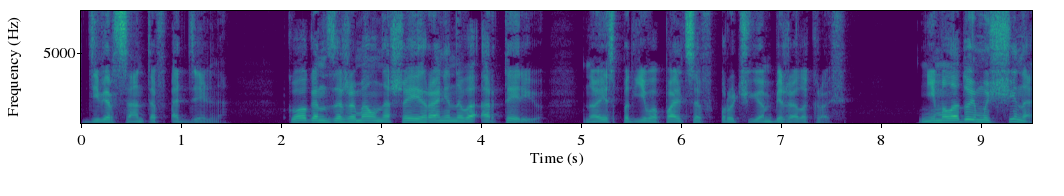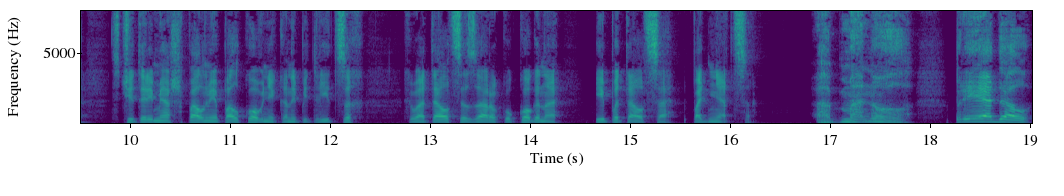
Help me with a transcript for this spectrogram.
диверсантов отдельно. Коган зажимал на шее раненого артерию, но из-под его пальцев ручьем бежала кровь. Немолодой мужчина с четырьмя шпалами полковника на петлицах хватался за руку Когана и пытался подняться. «Обманул! Предал!»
